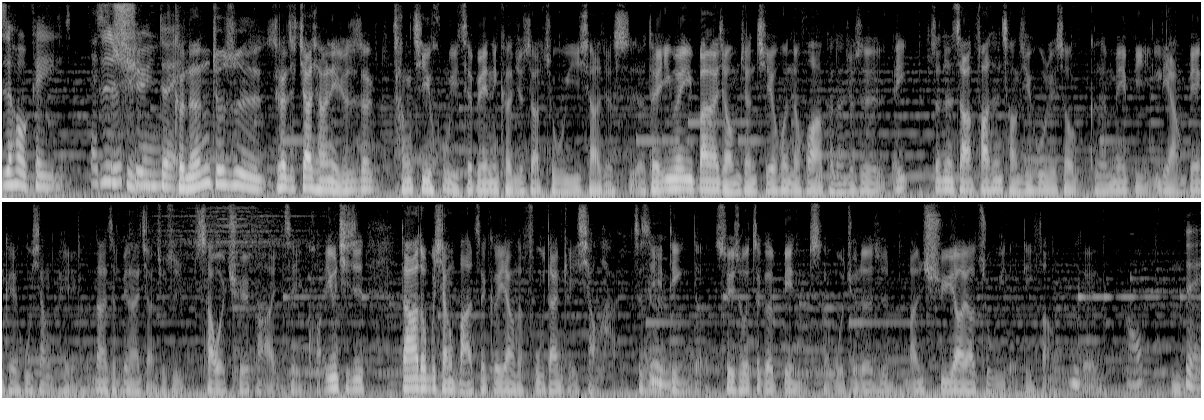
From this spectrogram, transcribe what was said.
之后可以。咨询对，可能就是这个加强一点，就是在长期护理这边，你可能就是要注意一下，就是对，因为一般来讲，我们讲结婚的话，可能就是哎、欸，真正发发生长期护理的时候，可能 maybe 两边可以互相配合。那这边来讲，就是稍微缺乏这一块，因为其实大家都不想把这个样的负担给小孩，这是一定的。嗯、所以说，这个变成我觉得是蛮需要要注意的地方。对，好，嗯、对。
